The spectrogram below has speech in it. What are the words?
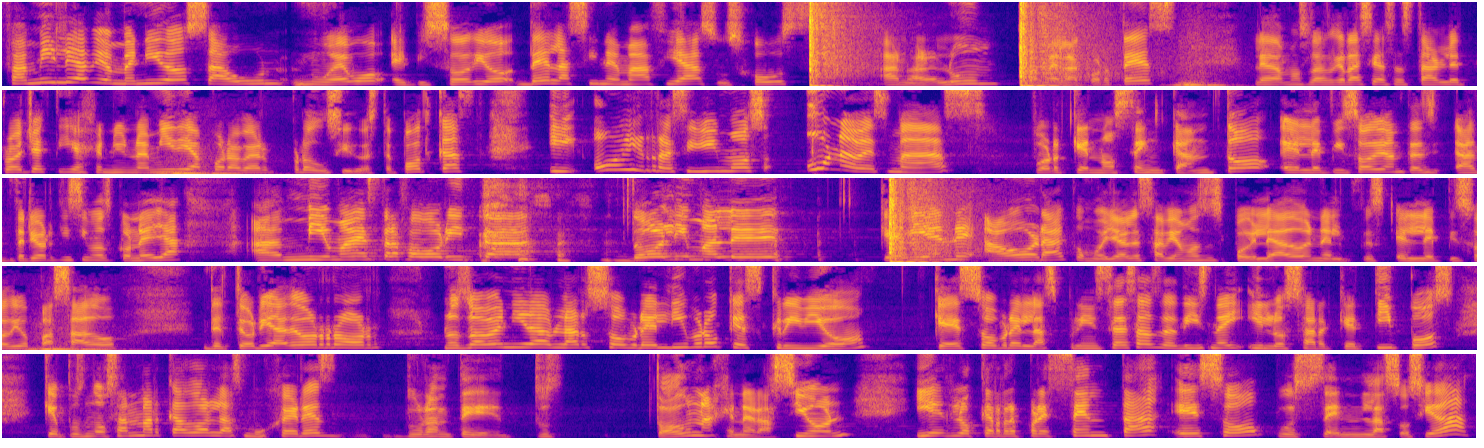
Familia, bienvenidos a un nuevo episodio de La Cinemafia. Sus hosts, Ana Alum, Pamela Cortés. Le damos las gracias a Starlet Project y a Genuina Media por haber producido este podcast. Y hoy recibimos una vez más, porque nos encantó el episodio ante- anterior que hicimos con ella, a mi maestra favorita, Dolly Malet, que viene ahora, como ya les habíamos spoileado en el, el episodio pasado de Teoría de Horror, nos va a venir a hablar sobre el libro que escribió que es sobre las princesas de Disney y los arquetipos que pues nos han marcado a las mujeres durante pues, toda una generación y lo que representa eso pues en la sociedad.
